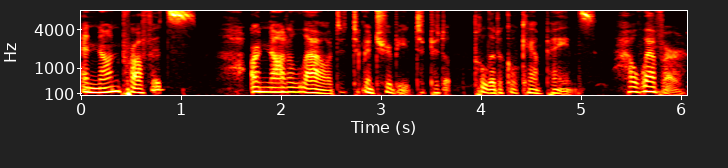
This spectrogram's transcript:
and nonprofits are not allowed to contribute to political campaigns. However,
